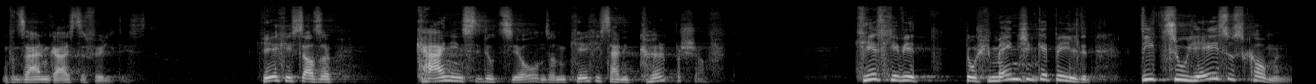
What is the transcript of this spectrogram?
und von seinem Geist erfüllt ist. Kirche ist also keine Institution, sondern Kirche ist eine Körperschaft. Kirche wird durch Menschen gebildet, die zu Jesus kommen.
